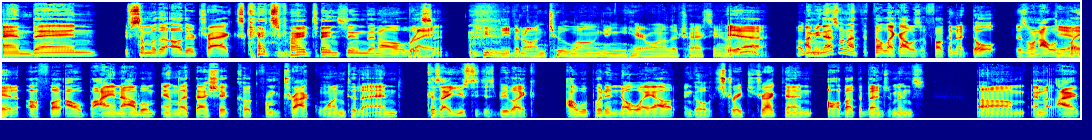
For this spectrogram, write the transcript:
and then if some of the other tracks catch my attention, then I'll Right. listen. You leave it on too long and you hear one of the tracks and you're like, yeah. oh, okay. I mean, that's when I felt like I was a fucking adult. Is when I would Yeah. play a, a fu- I would buy an album and let that shit cook from track one to the end. Because I used to just be like, I would put in No Way Out and go straight to track ten, all about the Benjamins. Um, and I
